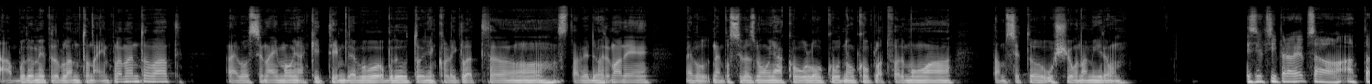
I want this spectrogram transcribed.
a budou mít problém to naimplementovat, nebo si najmou nějaký tým devu a budou to několik let stavět dohromady, nebo, nebo si vezmou nějakou low-code, platformu a tam si to ušijou na míru. Ty jsi v přípravě psal a to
